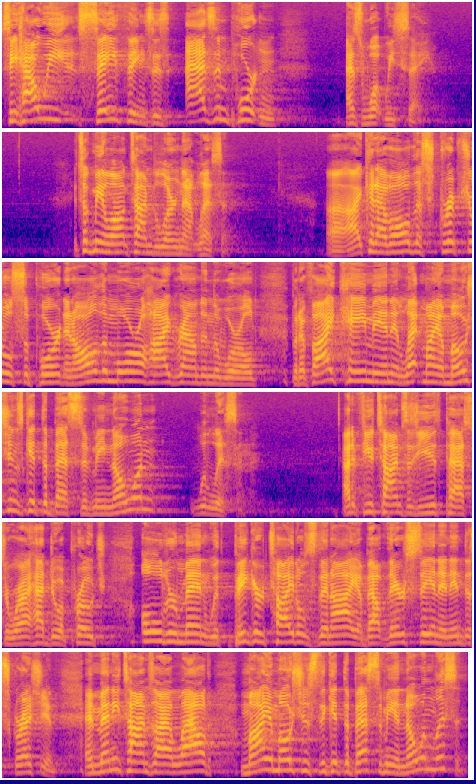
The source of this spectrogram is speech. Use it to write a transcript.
See, how we say things is as important as what we say. It took me a long time to learn that lesson. Uh, I could have all the scriptural support and all the moral high ground in the world, but if I came in and let my emotions get the best of me, no one will listen. I had a few times as a youth pastor where I had to approach older men with bigger titles than I about their sin and indiscretion. And many times I allowed my emotions to get the best of me and no one listened.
